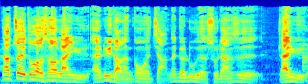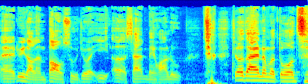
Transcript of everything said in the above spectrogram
那最多的时候蓝雨哎绿岛人跟我讲，那个鹿的数量是蓝雨哎绿岛人报数就会一二三梅花鹿。就大概那么多只，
